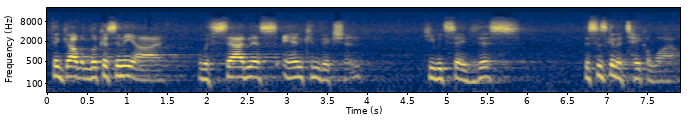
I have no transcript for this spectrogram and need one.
I think God would look us in the eye with sadness and conviction. He would say, This, this is going to take a while.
